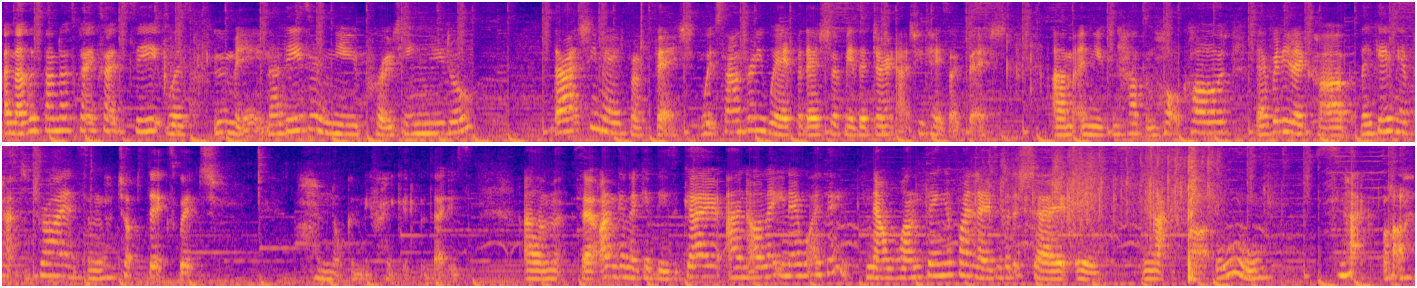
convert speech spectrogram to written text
Another stand I was quite excited to see was Umi. Now these are a new protein noodle. They're actually made from fish, which sounds really weird, but they assured me they don't actually taste like fish. Um, and you can have them hot or cold. They're really low carb. They gave me a pack to try and some chopsticks, which I'm not going to be very good with those. Um, so I'm going to give these a go and I'll let you know what I think. Now one thing you'll find loads of at the show is snack bar. Ooh, snack bar.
